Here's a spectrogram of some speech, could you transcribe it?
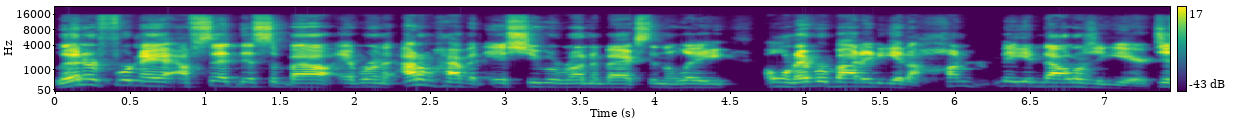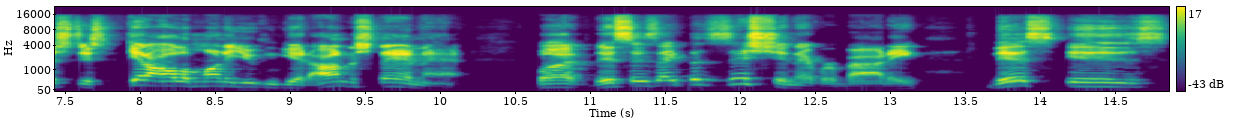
Leonard Fournette, I've said this about everyone. I don't have an issue with running backs in the league. I want everybody to get a hundred million dollars a year. Just, just get all the money you can get. I understand that, but this is a position, everybody. This is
